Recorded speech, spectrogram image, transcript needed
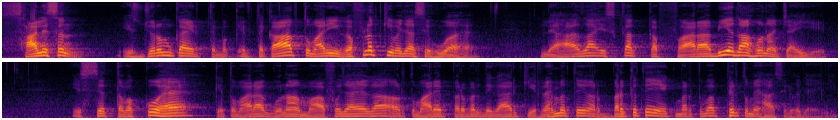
सालसन, इस जुर्म का इरतकब तुम्हारी गफलत की वजह से हुआ है। लिहाजा इसका कफ़ारा भी अदा होना चाहिए। इससे तो है कि तुम्हारा गुनाह माफ़ हो जाएगा और तुम्हारे परवरदिगार की रहमतें और बरकतें एक मरतबा फिर तुम्हें हासिल हो जाएँगी।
